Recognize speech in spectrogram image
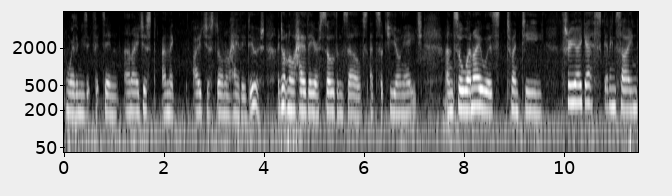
where the music fits in. And I just I'm like I just don't know how they do it. I don't know how they are so themselves at such a young age. And so when I was 23, I guess, getting signed,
